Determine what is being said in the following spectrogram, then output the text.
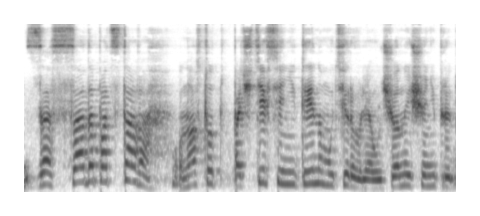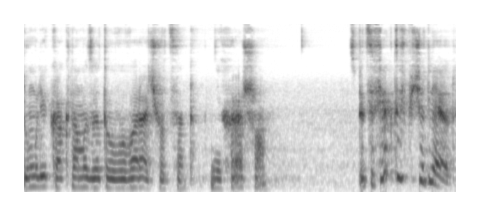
Засада-подстава. У нас тут почти все нейтрино мутировали, а ученые еще не придумали, как нам из этого выворачиваться. Нехорошо. Спецэффекты впечатляют.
